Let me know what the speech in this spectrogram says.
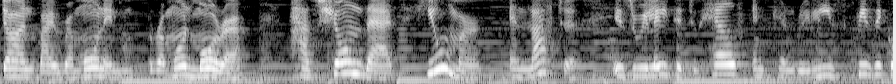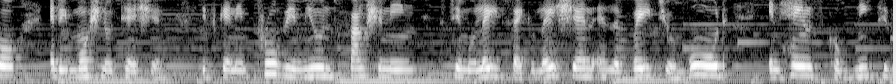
done by Ramon and Ramon Mora has shown that humor and laughter is related to health and can release physical and emotional tension. It can improve immune functioning, stimulate circulation, elevate your mood, enhance cognitive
